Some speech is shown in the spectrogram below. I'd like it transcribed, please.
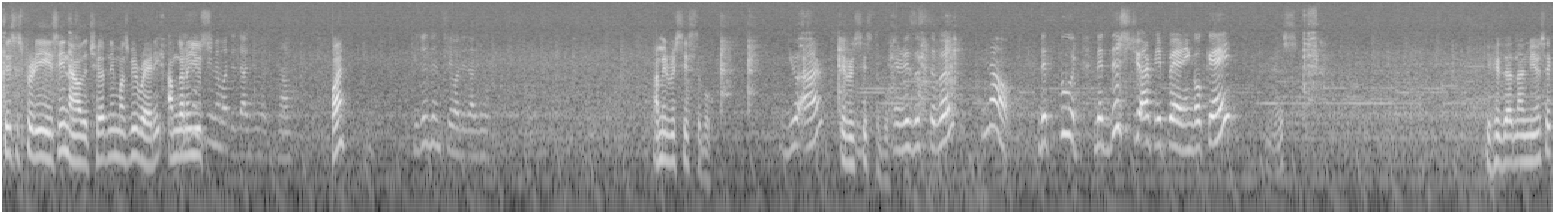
This is pretty easy. Now the chutney must be ready. I'm gonna You use see me what did I do now. what? You didn't see what did I do. I'm irresistible. You are Irresistible. irresistible. No, the food, the dish you are preparing. Okay. Yes. You hear that nice music?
